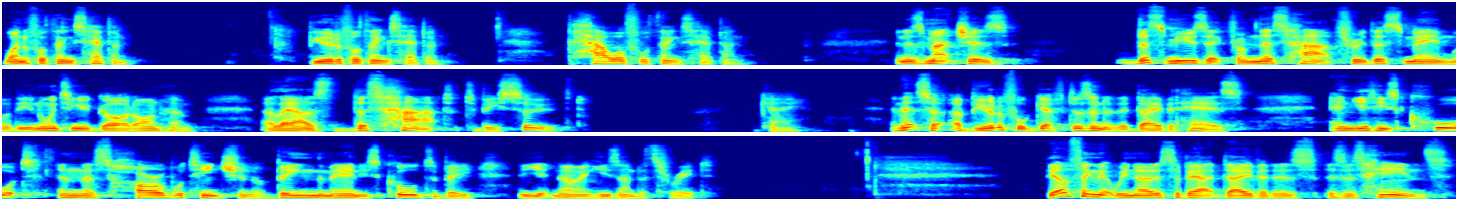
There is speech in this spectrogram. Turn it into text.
wonderful things happen. Beautiful things happen. Powerful things happen. And as much as this music from this harp through this man with the anointing of God on him allows this heart to be soothed. Okay? And that's a, a beautiful gift, isn't it, that David has? And yet he's caught in this horrible tension of being the man he's called to be and yet knowing he's under threat. The other thing that we notice about David is, is his hands.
